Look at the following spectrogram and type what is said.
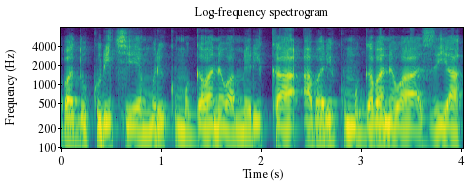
abadukurikiye muri ku mugabane wa Amerika abari ku mugabane wa Aziya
